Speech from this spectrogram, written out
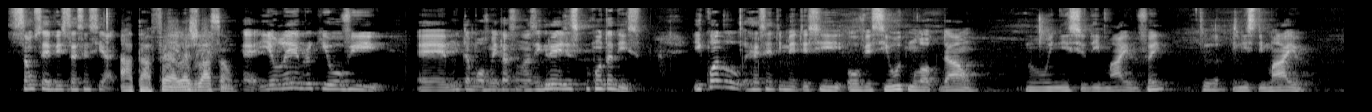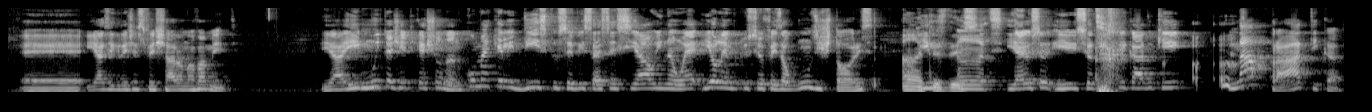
são serviços essenciais. Ah, tá. Foi a E eu legislação. lembro- é, e eu lembro que houve é, muita movimentação nas igrejas por conta disso. E quando recentemente esse, houve esse último lockdown, no início de maio, não foi? Início de maio, é, e as igrejas fecharam novamente. E aí muita gente questionando como é que ele diz que o serviço é essencial e não é. E eu lembro que o senhor fez alguns stories Antes e, disso. Antes, e aí o senhor, e o senhor tinha explicado que na prática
